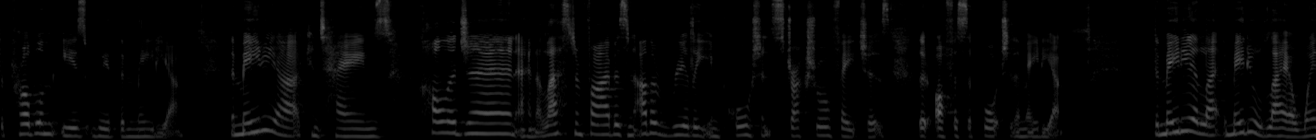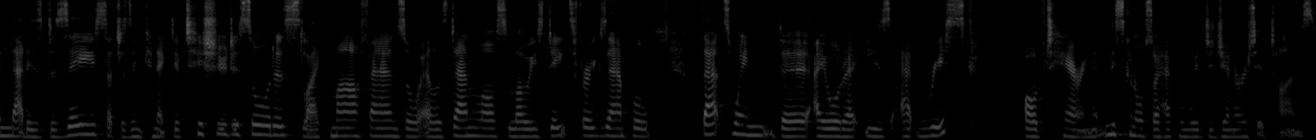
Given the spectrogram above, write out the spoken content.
the problem is with the media. The media contains collagen and elastin fibers and other really important structural features that offer support to the media. The media la- medial layer, when that is diseased, such as in connective tissue disorders like Marfan's or Ehlers-Danlos, Loeys-Dietz, for example, that's when the aorta is at risk of tearing. And this can also happen with degenerative times.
